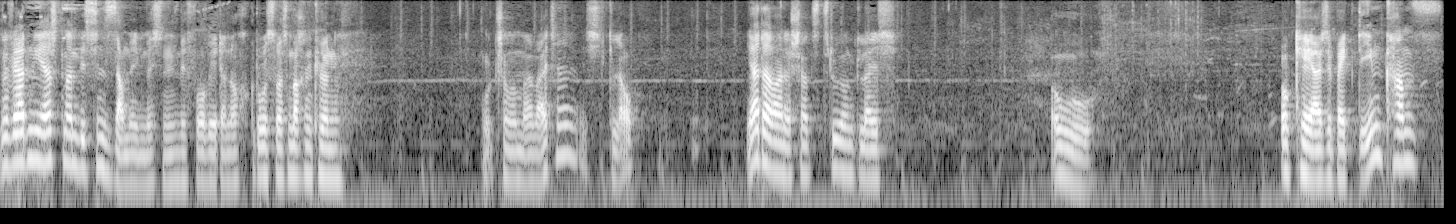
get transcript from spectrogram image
Da werden wir erstmal ein bisschen sammeln müssen, bevor wir dann noch groß was machen können. Gut, schauen wir mal weiter. Ich glaube... Ja, da war eine Schatztruhe und gleich... Oh. Okay, also bei dem Kampf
